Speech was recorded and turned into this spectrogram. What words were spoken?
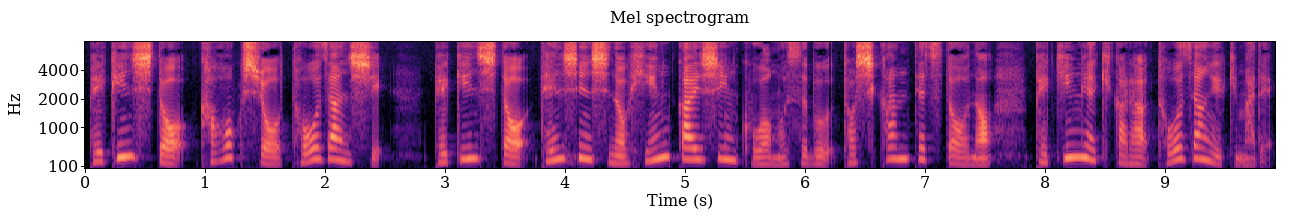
北京市と河北省東山市、北京市と天津市の貧海新区を結ぶ都市間鉄道の北京駅から東山駅まで、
